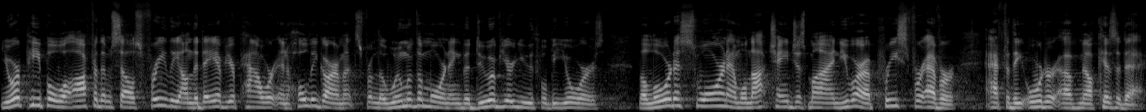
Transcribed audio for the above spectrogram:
Your people will offer themselves freely on the day of your power in holy garments. From the womb of the morning, the dew of your youth will be yours. The Lord has sworn and will not change his mind. You are a priest forever after the order of Melchizedek.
